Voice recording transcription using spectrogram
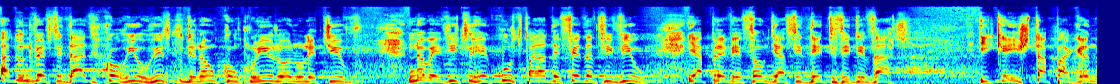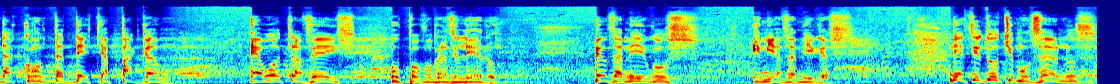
As universidades corriam o risco de não concluir o ano letivo. Não existe recurso para a defesa civil e a prevenção de acidentes e desastres. E quem está pagando a conta deste apagão é outra vez o povo brasileiro. Meus amigos e minhas amigas, nesses últimos anos,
